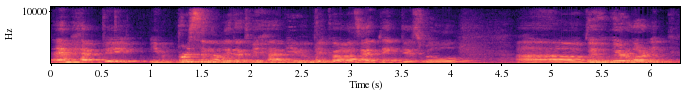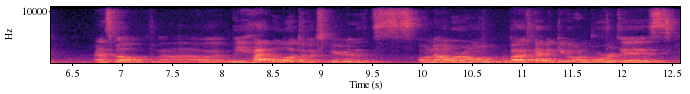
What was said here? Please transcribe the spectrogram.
am happy, even personally, that we have you because I think this will. Uh, we, we're learning as well. Uh, we have a lot of experience on our own, but having you on board is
